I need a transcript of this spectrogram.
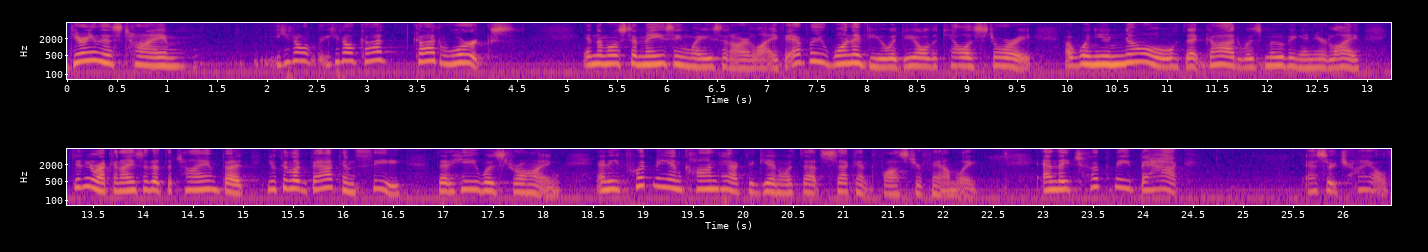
during this time, you know, you know, God, God works in the most amazing ways in our life. Every one of you would be able to tell a story of when you know that God was moving in your life. Didn't recognize it at the time, but you can look back and see that he was drawing. And he put me in contact again with that second foster family. And they took me back as their child.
